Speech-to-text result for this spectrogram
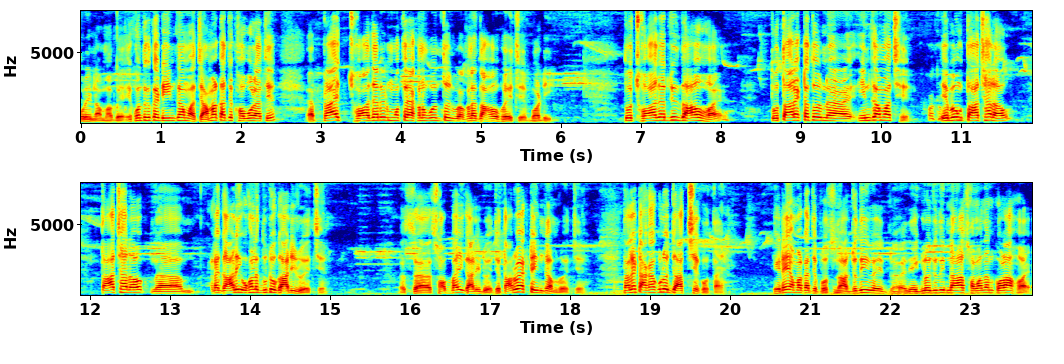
পরিণাম হবে? এখন থেকে তো একটা ইনকাম আছে। আমার কাছে খবর আছে প্রায় ছ হাজারের মতো এখনও পর্যন্ত ওখানে দাহ হয়েছে বডি তো ছ হাজার যদি দাও হয় তো তার একটা তো ইনকাম আছে। এবং তাছাড়াও তাছাড়াও একটা গাড়ি ওখানে দুটো গাড়ি রয়েছে। সবাই গাড়ি রয়েছে তারও একটা ইনকাম রয়েছে। তাহলে টাকাগুলো যাচ্ছে কোথায়? এটাই আমার কাছে প্রশ্ন। আর যদি এগুলো যদি না সমাধান করা হয়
